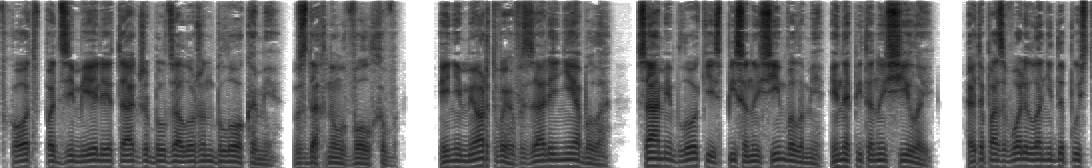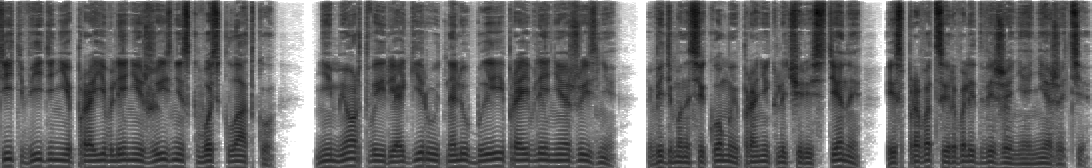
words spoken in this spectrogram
«Вход в подземелье также был заложен блоками», — вздохнул Волхов. «И не мертвых в зале не было. Сами блоки исписаны символами и напитаны силой. Это позволило не допустить видение проявлений жизни сквозь кладку. Немертвые реагируют на любые проявления жизни. Видимо, насекомые проникли через стены и спровоцировали движение нежити.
